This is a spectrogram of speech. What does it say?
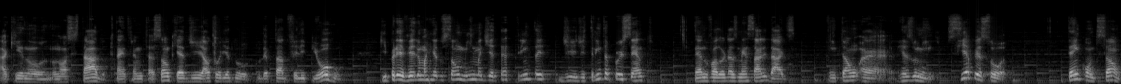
aqui no, no nosso estado, que está em tramitação, que é de autoria do, do deputado Felipe Orro, que prevê uma redução mínima de até 30%, de, de 30% né, no valor das mensalidades. Então, é, resumindo, se a pessoa tem condição,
